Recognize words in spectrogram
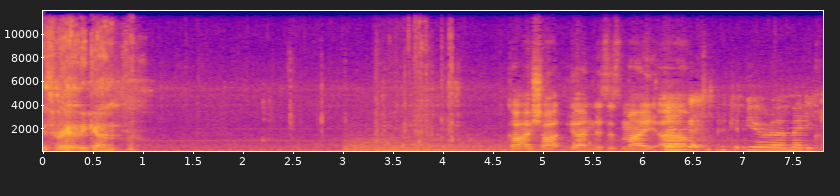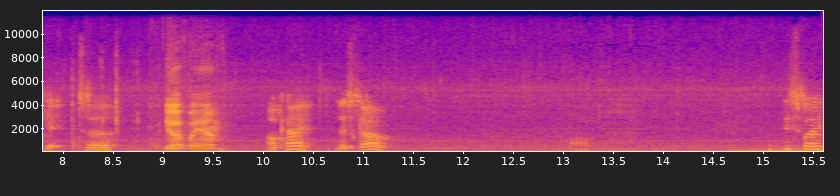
Israeli gun. Got a shotgun. This is my. Don't Um, forget to pick up your uh, medikit. Uh, yep, I am. okay, let's go. This way.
